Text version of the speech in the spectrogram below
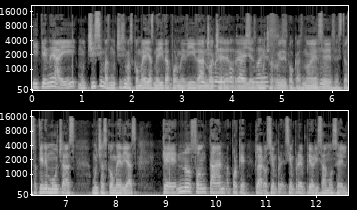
y tiene ahí muchísimas, muchísimas comedias, medida por medida, Mucho Noche de Reyes, nueces. mucho ruido y pocas nueces, este, o sea, tiene muchas, muchas comedias que no son tan, porque claro, siempre, siempre priorizamos el,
